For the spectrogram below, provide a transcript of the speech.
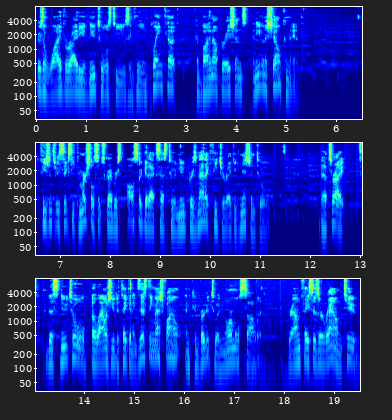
there's a wide variety of new tools to use including plane cut, combine operations, and even a shell command. Fusion 360 commercial subscribers also get access to a new prismatic feature recognition tool. That's right, this new tool allows you to take an existing mesh file and convert it to a normal solid. Round faces are round too.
